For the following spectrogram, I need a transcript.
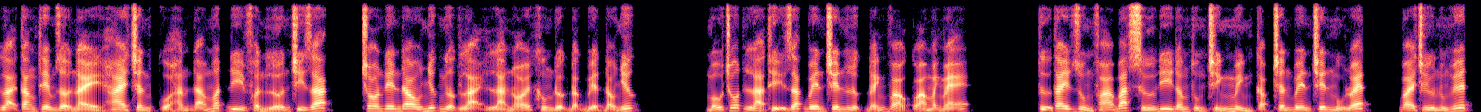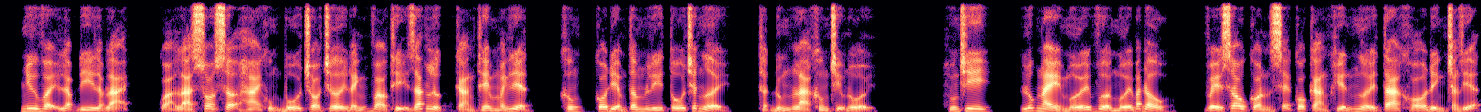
lại tăng thêm giờ này hai chân của hắn đã mất đi phần lớn chi giác, cho nên đau nhức ngược lại là nói không được đặc biệt đau nhức. Mấu chốt là thị giác bên trên lực đánh vào quá mạnh mẽ. Tự tay dùng phá bát xứ đi đâm thủng chính mình cặp chân bên trên mù loét, bài trừ nung huyết, như vậy lặp đi lặp lại, quả là so sợ hai khủng bố trò chơi đánh vào thị giác lực càng thêm mãnh liệt, không có điểm tâm lý tố chất người, thật đúng là không chịu nổi. Húng chi, lúc này mới vừa mới bắt đầu, về sau còn sẽ có càng khiến người ta khó đỉnh tràn diện.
